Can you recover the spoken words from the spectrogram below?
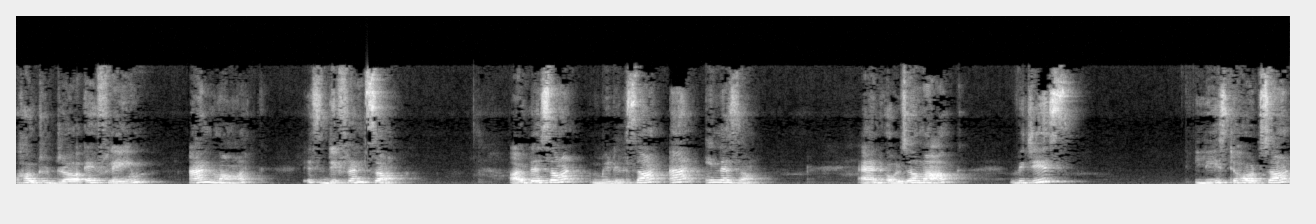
how to draw a flame and mark its different zone. outer zone, middle zone and inner zone. And also mark which is least hot zone,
